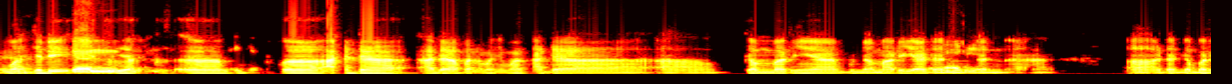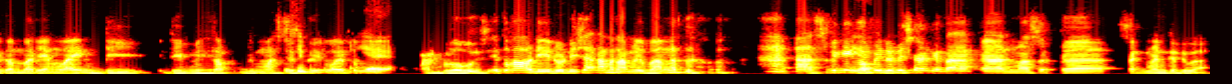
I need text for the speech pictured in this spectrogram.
Wah, yeah. jadi Dan, itu ya uh, uh, ada ada apa namanya ada uh, gambarnya Bunda Maria dan Maria. dan uh, uh, dan gambar-gambar yang lain di di mihrab di masjid itu. Wah itu yeah, yeah. blowing. Itu kalau di Indonesia kan ramai banget tuh. ah, speaking yeah. of Indonesia kita akan masuk ke segmen kedua.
